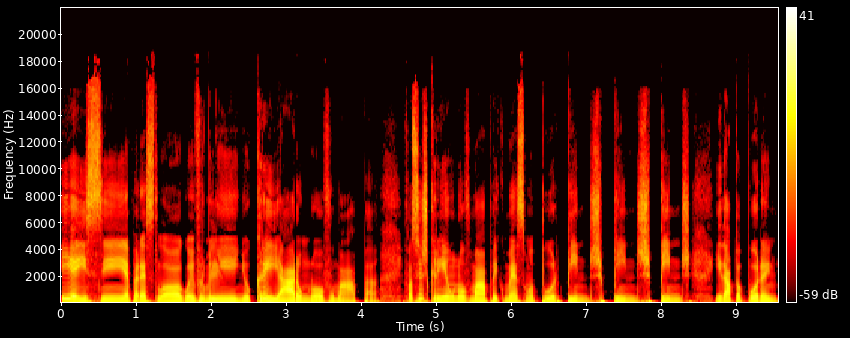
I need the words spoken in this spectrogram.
e aí sim aparece logo em vermelhinho criar um novo mapa. Vocês criam um novo mapa e começam a pôr pins, pins, pins. E dá para porem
